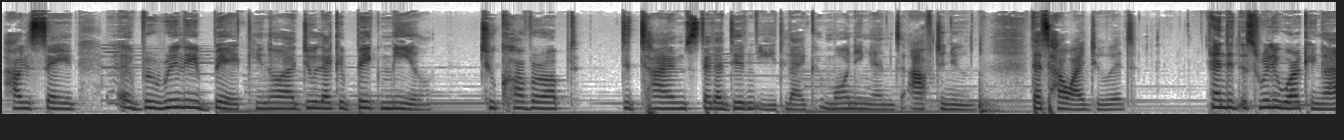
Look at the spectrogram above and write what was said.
how to say it, uh, really big. You know, I do like a big meal to cover up the times that I didn't eat, like morning and afternoon. That's how I do it and it is really working. I,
